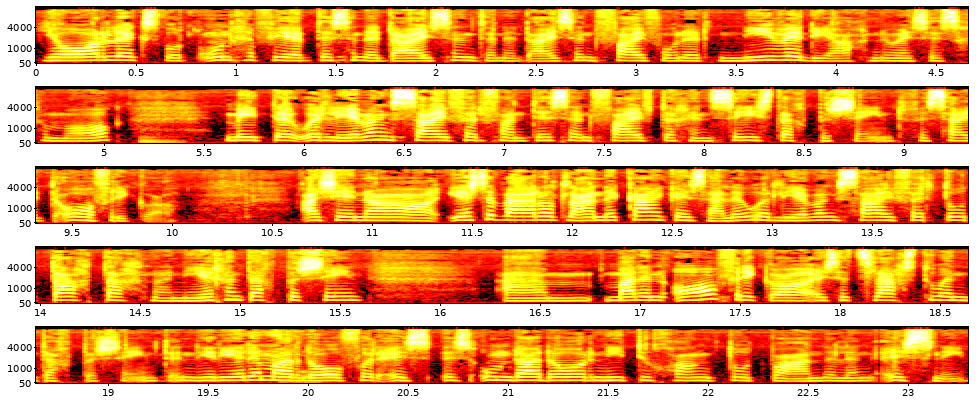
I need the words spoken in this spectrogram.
jaarliks word ongeveer tussen 1000 en 1500 nuwe diagnoses gemaak hmm. met 'n oorlewingssyfer van tussen 50 en 60% vir Suid-Afrika. As jy na eerste wêreldlande kyk, is hulle oorlewingssyfer tot 80 na 90%. Ehm um, maar in Afrika is dit slegs 20% en die rede maar daarvoor is is omdat daar nie toegang tot behandeling is nie.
